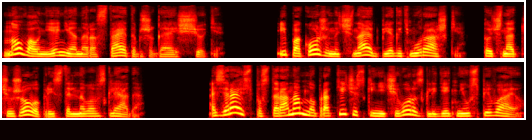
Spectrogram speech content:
но волнение нарастает, обжигая щеки. И по коже начинают бегать мурашки, точно от чужого пристального взгляда. Озираюсь по сторонам, но практически ничего разглядеть не успеваю.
